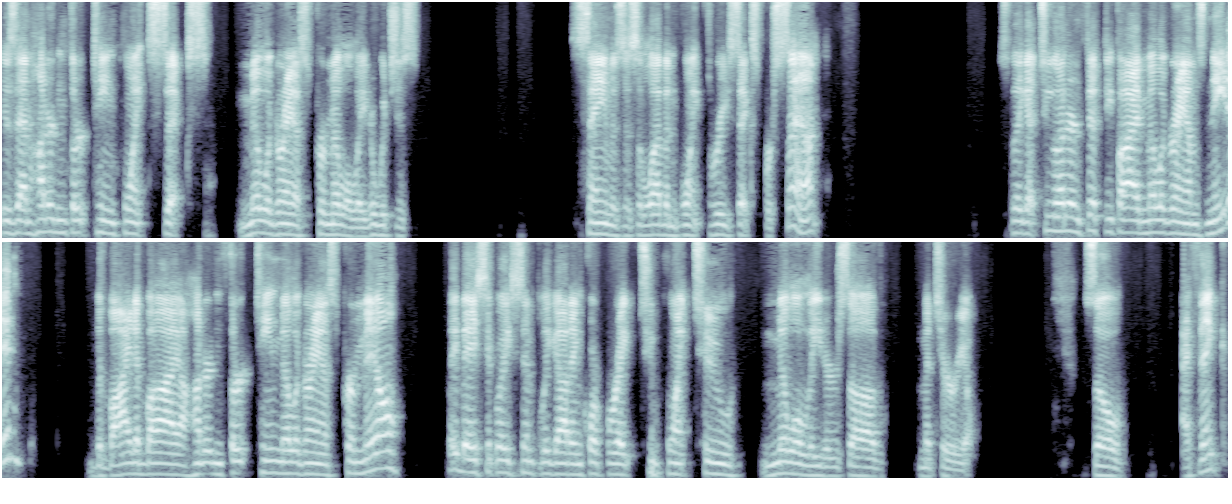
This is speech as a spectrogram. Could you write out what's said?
is that 113.6 milligrams per milliliter, which is same as this 11.36%. So they got 255 milligrams needed, divided by 113 milligrams per mil. They basically simply got to incorporate 2.2 milliliters of material. So I think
